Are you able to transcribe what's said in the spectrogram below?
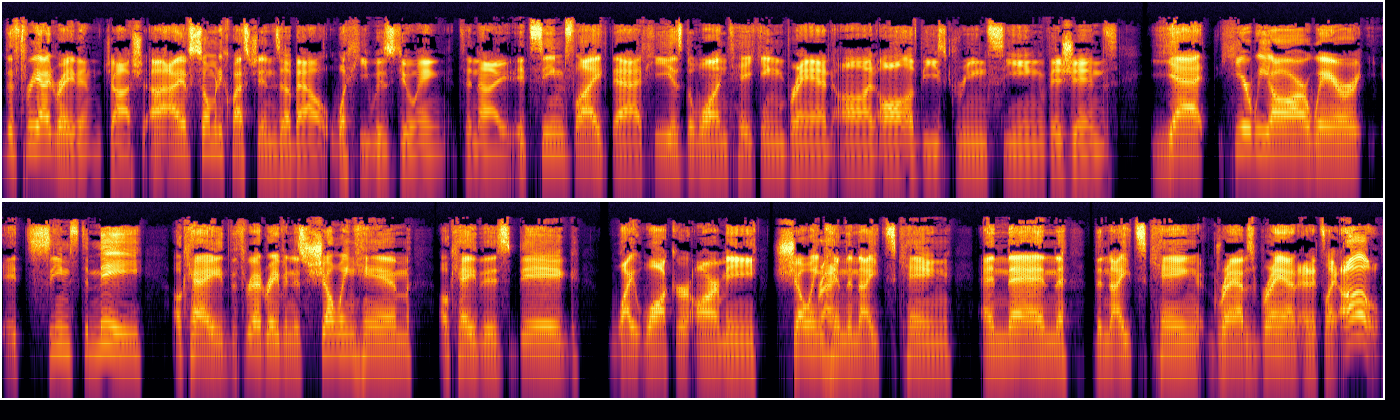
The three eyed raven, Josh. Uh, I have so many questions about what he was doing tonight. It seems like that he is the one taking Bran on all of these green seeing visions. Yet here we are where it seems to me, okay, the three eyed raven is showing him, okay, this big White Walker army, showing right. him the Night's King, and then the Night's King grabs Bran, and it's like, oh,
